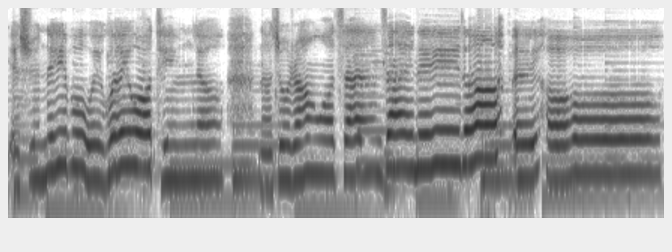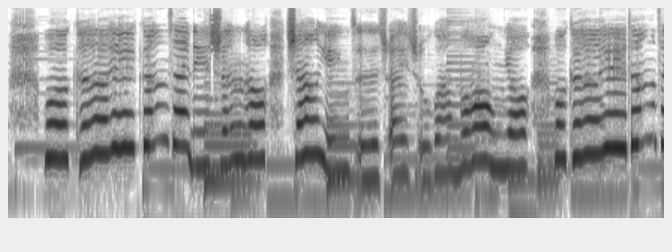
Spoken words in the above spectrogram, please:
也许你不会为我停留，那就让我站在你的背后。我可在你身后，像影子追逐光梦游。我可以等在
